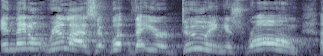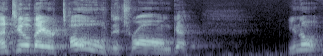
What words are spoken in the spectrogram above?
And they don't realize that what they are doing is wrong until they are told it's wrong. You know,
